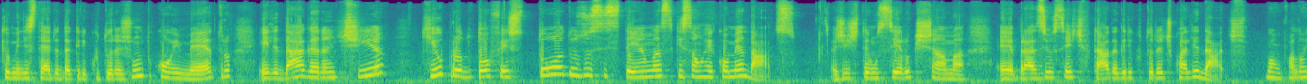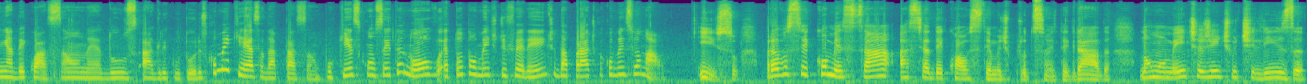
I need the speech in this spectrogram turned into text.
que o Ministério da Agricultura, junto com o Imetro, ele dá a garantia que o produtor fez todos os sistemas que são recomendados. A gente tem um selo que chama é, Brasil Certificado Agricultura de Qualidade. Bom, falou em adequação né, dos agricultores. Como é que é essa adaptação? Porque esse conceito é novo, é totalmente diferente da prática convencional. Isso. Para você começar a se adequar ao sistema de produção integrada, normalmente a gente utiliza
